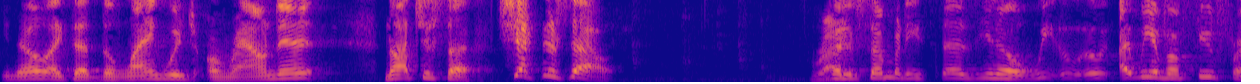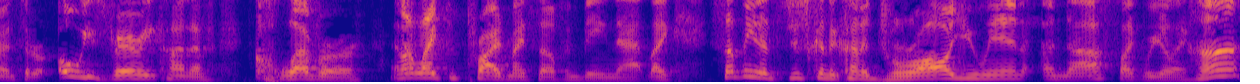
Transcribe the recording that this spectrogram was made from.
you know, like the the language around it, not just a check this out. Right. But if somebody says, you know, we we have a few friends that are always very kind of clever, and I like to pride myself in being that. Like something that's just going to kind of draw you in enough, like where you're like, huh?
